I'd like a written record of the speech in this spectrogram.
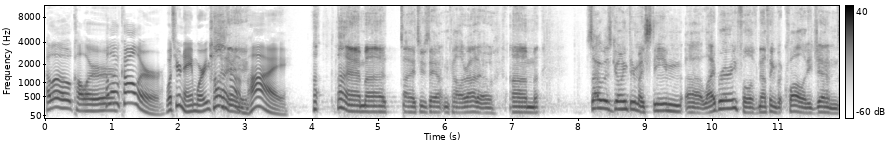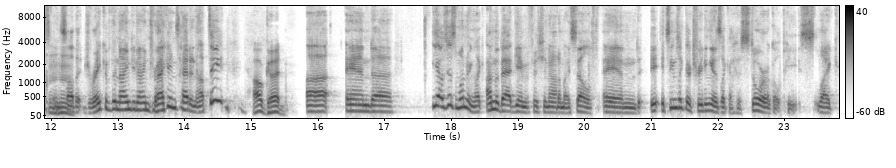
Hello, caller. Hello, caller. What's your name? Where are you calling Hi. from? Hi. Hi, I'm uh, Ty Tuesday out in Colorado. Um, so I was going through my Steam uh, library full of nothing but quality gems and saw that Drake of the 99 Dragons had an update. Oh, good. Uh, and uh, yeah, I was just wondering, like, I'm a bad game aficionado myself, and it, it seems like they're treating it as like a historical piece. Like,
